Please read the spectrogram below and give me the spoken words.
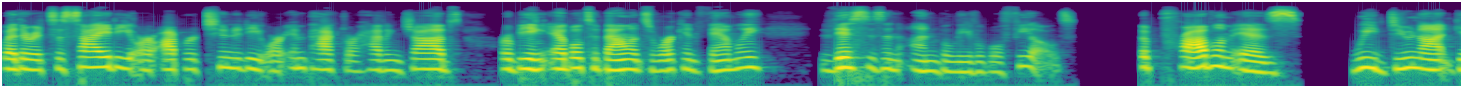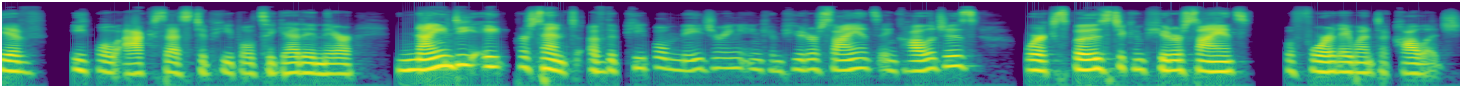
whether it's society or opportunity or impact or having jobs or being able to balance work and family, this is an unbelievable field. The problem is we do not give equal access to people to get in there. 98% of the people majoring in computer science in colleges were exposed to computer science before they went to college.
